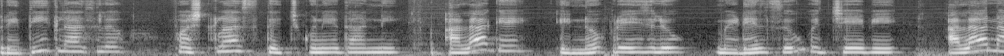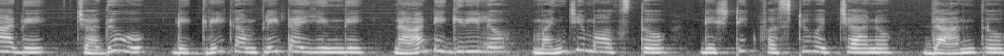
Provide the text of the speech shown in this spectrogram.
ప్రతి క్లాసులో ఫస్ట్ క్లాస్ తెచ్చుకునేదాన్ని. అలాగే ఎన్నో ప్రైజులు మెడల్స్ వచ్చేవి. అలా నాది చదువు డిగ్రీ కంప్లీట్ అయ్యింది. నా డిగ్రీలో మంచి మార్క్స్తో డిస్టిక్ ఫస్ట్ వచ్చాను. దాంతో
